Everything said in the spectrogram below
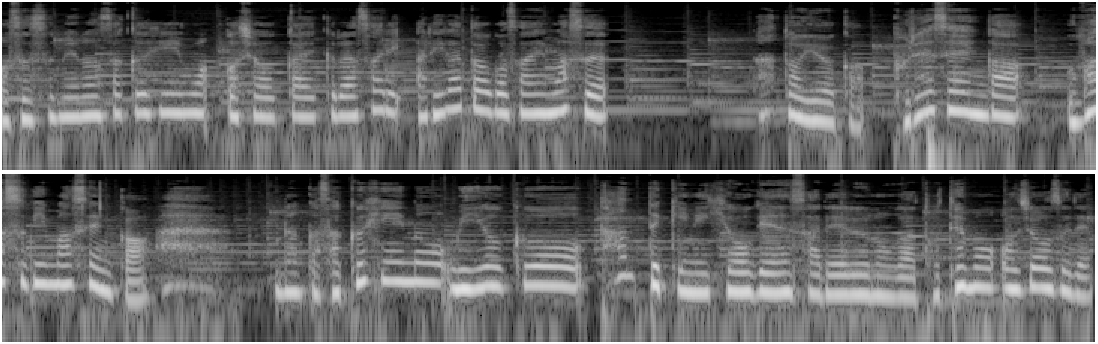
おすすめの作品もご紹介くださりありがとうございます。なんというか、プレゼンがうますぎませんか？なんか作品の魅力を端的に表現されるのがとてもお上手で、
